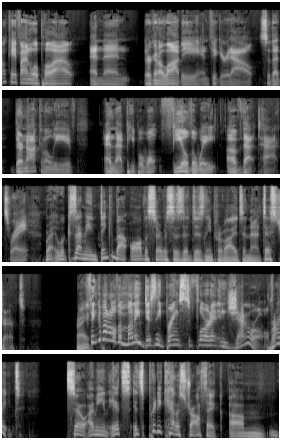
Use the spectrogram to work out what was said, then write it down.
okay, fine, we'll pull out. And then they're going to lobby and figure it out so that they're not going to leave and that people won't feel the weight of that tax, right? Right. Well, because I mean, think about all the services that Disney provides in that district. Right. Think about all the money Disney brings to Florida in general. Right. So I mean, it's it's pretty catastrophic. Um,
